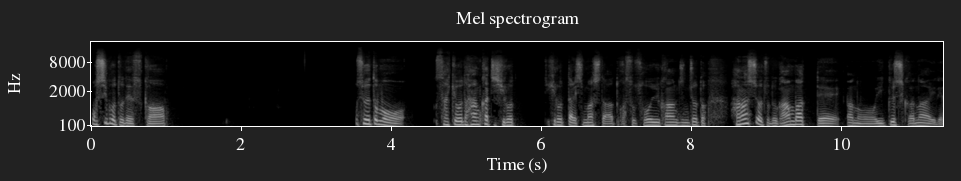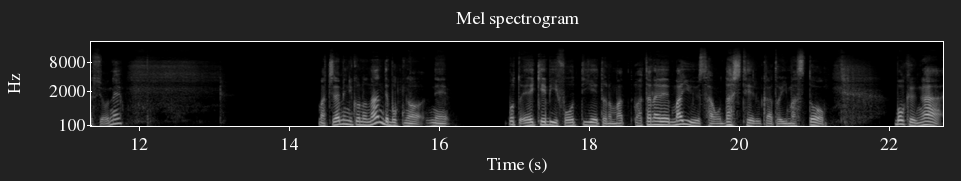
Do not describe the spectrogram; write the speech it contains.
お仕事ですか？それとも、先ほどハンカチ拾拾ったりしましたとかそ、そういう感じにちょっと話をちょっと頑張って、あの、行くしかないですよね。まあ、ちなみにこのなんで僕がね、元 AKB48 のま渡辺真由さんを出しているかと言いますと、僕が、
